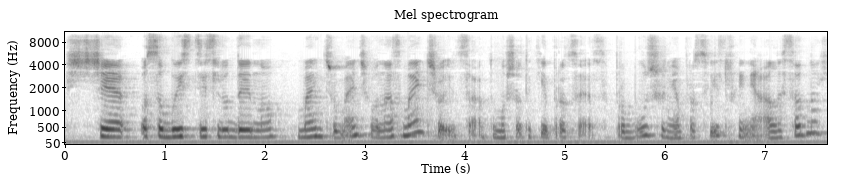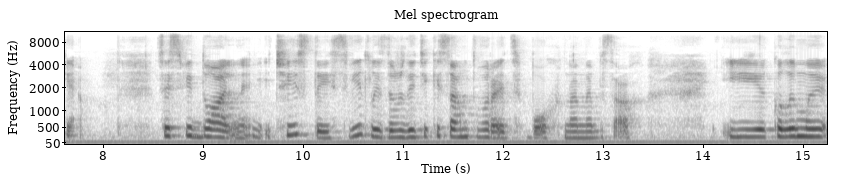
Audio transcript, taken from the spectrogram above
ще особистість людину. Меншу, меншу вона зменшується, тому що такий процес пробудження, просвітлення, але все одно є. Цей світ дуальний і чистий, світлий завжди тільки сам творець, Бог на небесах. І коли ми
